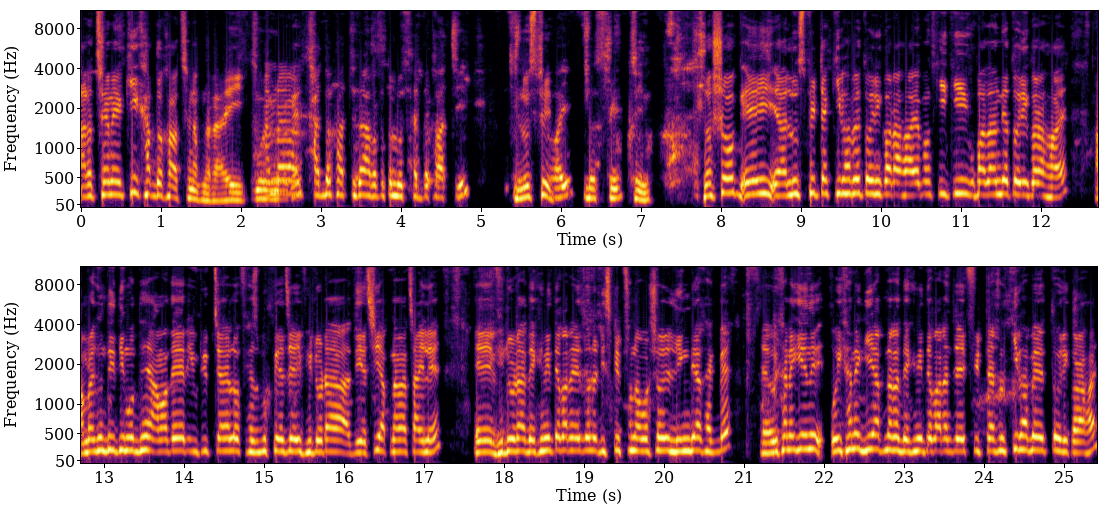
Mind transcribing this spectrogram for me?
আর হচ্ছে কি খাদ্য খাওয়াচ্ছেন আপনারা এই আমরা খাদ্য খাওয়াচ্ছি আপাতত লুজ খাদ্য খাওয়াচ্ছি। লুজ ওই লুজ ফিড জি। দর্শক, এই লুজ ফিডটা কীভাবে তৈরি করা হয় এবং কি কি উপাদান দিয়ে তৈরি করা হয়, আমরা কিন্তু ইতিমধ্যে আমাদের ইউটিউব চ্যানেল ও ফেসবুক পেজে এই ভিডিওটা দিয়েছি। আপনারা চাইলে এই ভিডিওটা দেখে নিতে পারেন, এর জন্য ডিসক্রিপশন অবশ্যই লিংক দেওয়া থাকবে। ওইখানে গিয়ে ওইখানে গিয়ে আপনারা দেখে নিতে পারেন যে এই ফিডটা আসলে কীভাবে তৈরি করা হয়।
